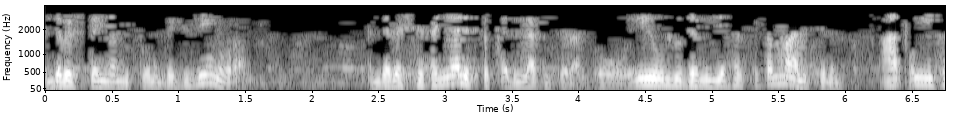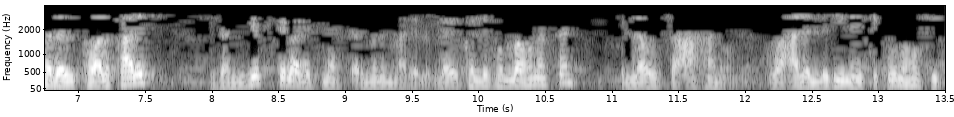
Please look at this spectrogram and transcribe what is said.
እንደ በሽተኛ የምትሆንበት ጊዜ ይኖራል። እንደ በሽተኛ ሊፈቀድላት ይችላል። ኦ ይሄ ሁሉ ደም እየፈሰሰማ አልችልም፣ አቅሚ ተበልቷል ካለች የዛን ጊዜ ትችላለች ማፍጠር። ምንም አይደለም። ላ ዩከልፉ ላሁ ነፍሰን ኢላ ውስዓሃ ነው። ወዐለ ለዚነ የቲቁነሁ ፊዱ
